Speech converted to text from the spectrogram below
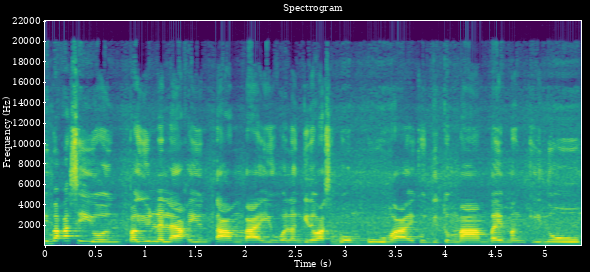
iba kasi yun, pag yung lalaki yung tambay, yung walang ginawa sa buong buhay, kundi tumambay, mang-inom,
